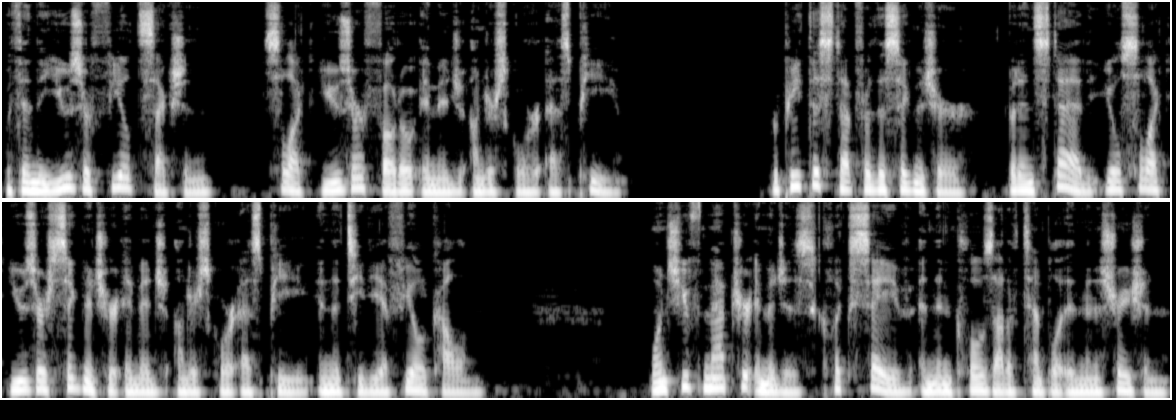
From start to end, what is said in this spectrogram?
within the User Fields section, select User Photo Image underscore SP. Repeat this step for the signature but instead you'll select User Signature Image underscore SP in the TDF field column. Once you've mapped your images, click Save and then close out of Template Administration.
